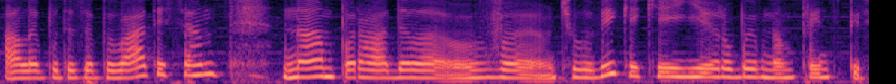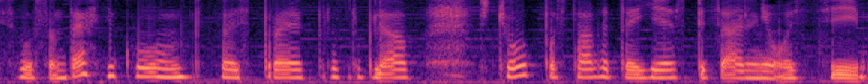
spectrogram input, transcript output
але буде забиватися. Нам порадила в чоловік, який робив нам в принципі всю сантехніку, весь проект розробляв, щоб поставити є спеціальні ось ці,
